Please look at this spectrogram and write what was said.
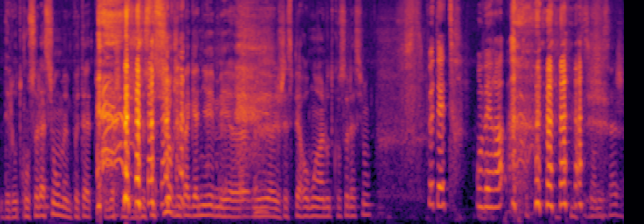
Des lots de consolation, même peut-être. Je, je suis sûr que je vais pas gagner, mais, euh, mais, euh, j'espère au moins un lot de consolation. Peut-être, on verra. Si on est sage.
